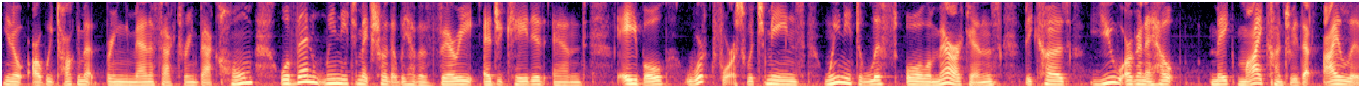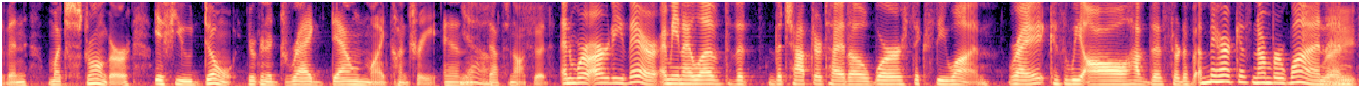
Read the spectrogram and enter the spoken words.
You know, are we talking about bringing manufacturing back home? Well, then we need to make sure that we have a very educated and able workforce, which means we need to lift all Americans because you are going to help make my country that I live in much stronger. If you don't, you're going to drag down my country, and Yeah. that's not good. And we're already there. I mean, I loved the the chapter title "We're 61," right? Because we all have this sort of America's number one. And Right.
